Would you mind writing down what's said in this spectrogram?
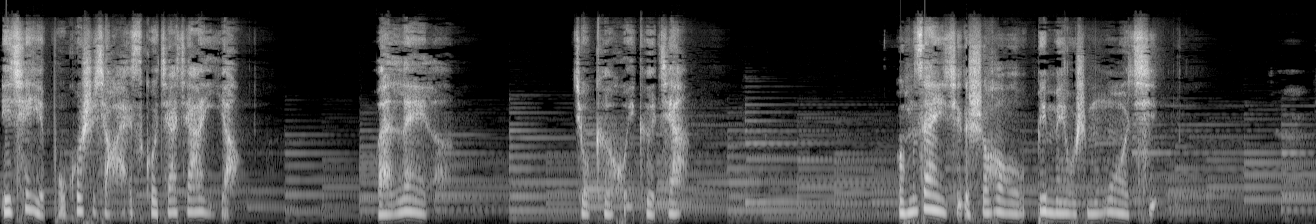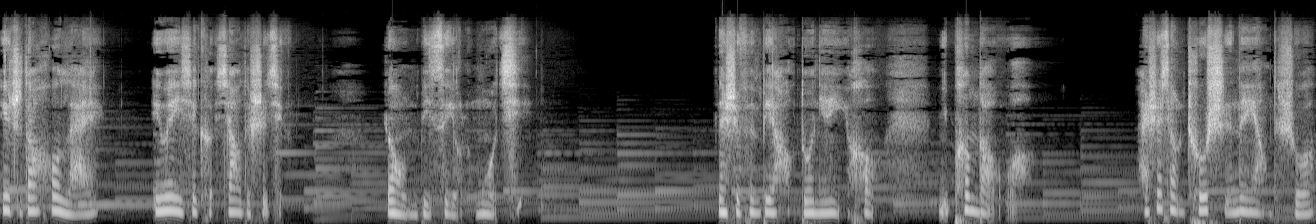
一切也不过是小孩子过家家一样，玩累了就各回各家。我们在一起的时候并没有什么默契，一直到后来，因为一些可笑的事情，让我们彼此有了默契。那是分别好多年以后，你碰到我，还是像初时那样的说，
